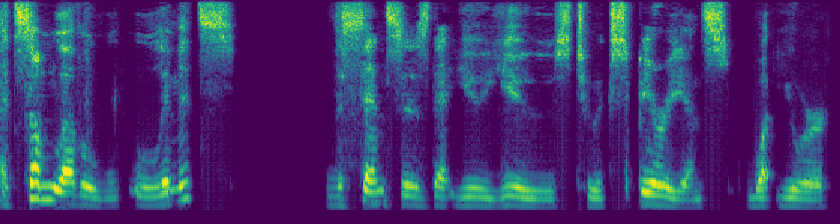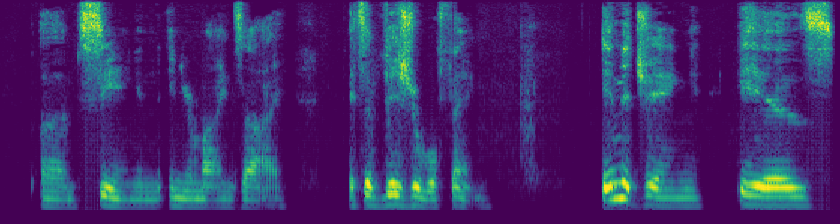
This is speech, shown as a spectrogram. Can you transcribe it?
at some level limits the senses that you use to experience what you're um, seeing in, in your mind's eye. It's a visual thing. Imaging is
